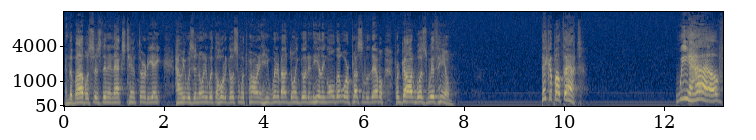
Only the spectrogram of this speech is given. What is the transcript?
And the Bible says then in Acts 10 38, how he was anointed with the Holy Ghost and with power, and he went about doing good and healing all that were oppressed of the devil, for God was with him. Think about that. We have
